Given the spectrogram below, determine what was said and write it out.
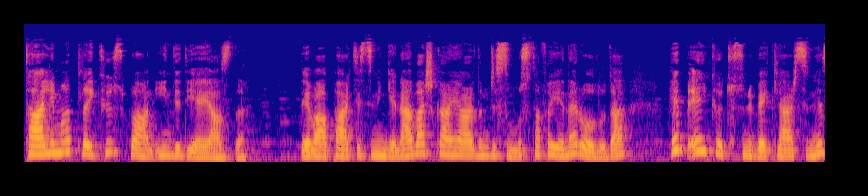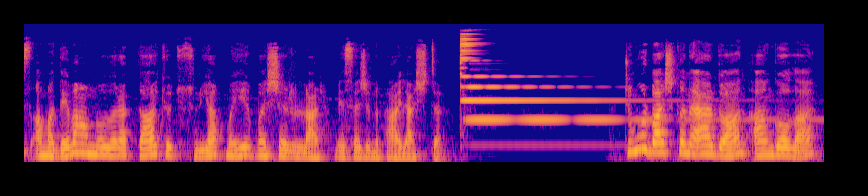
talimatla 200 puan indi diye yazdı. Deva Partisi'nin Genel Başkan Yardımcısı Mustafa Yeneroğlu da hep en kötüsünü beklersiniz ama devamlı olarak daha kötüsünü yapmayı başarırlar mesajını paylaştı. Cumhurbaşkanı Erdoğan, Angola,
